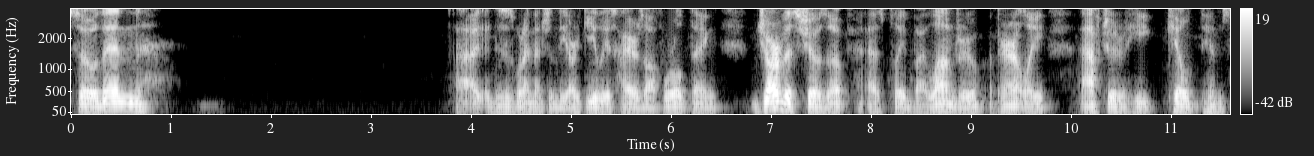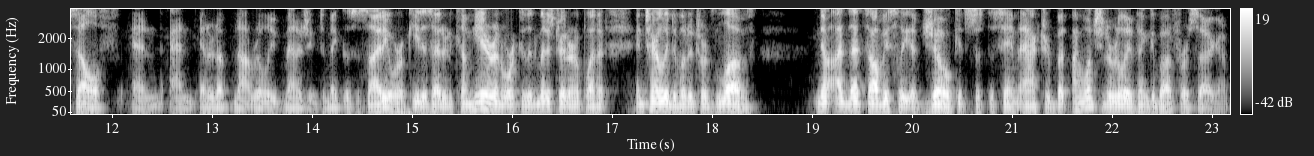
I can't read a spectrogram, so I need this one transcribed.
So then, uh, this is what I mentioned the Argelius hires off world thing. Jarvis shows up, as played by Landru, apparently after he killed himself and, and ended up not really managing to make the society work. He decided to come here and work as administrator on a planet entirely devoted towards love. Now, that's obviously a joke, it's just the same actor, but I want you to really think about for a second.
